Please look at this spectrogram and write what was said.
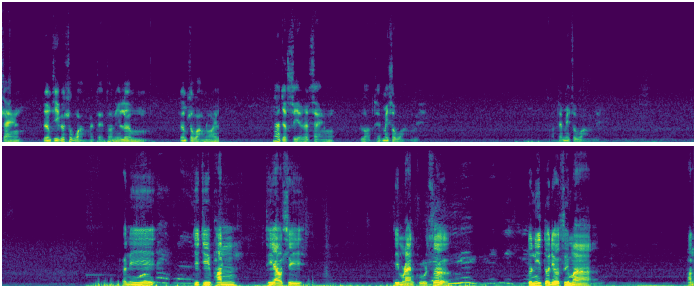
แสงเริ่มทีก็สว่าง แต่ตอนนี้เริ่ม เริ่มสว่างน้อย น่าจะเสียแล้วแสงหลอดแทบไม่สว่างเลยหลอดแทบไม่สว่างเลย อันนี้ GG พัน TLC ทีมแรนครูเซอร์ ตัวนี้ตัวเดียวซื้อมาพัน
